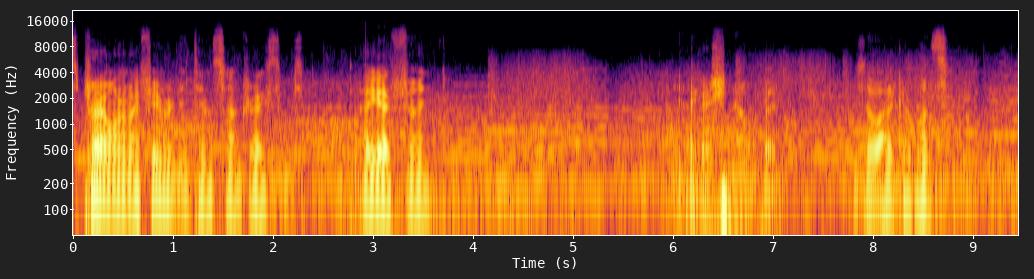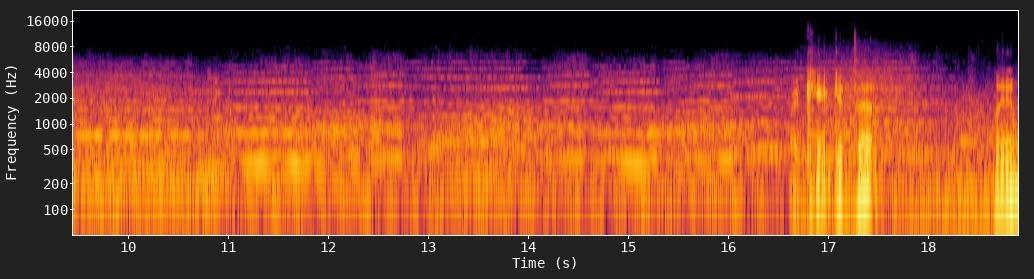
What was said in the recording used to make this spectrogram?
This is probably one of my favorite Nintendo soundtracks. I got a feeling. Yeah, like I should know, but there's a lot of good ones. I can't get that. Liam.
